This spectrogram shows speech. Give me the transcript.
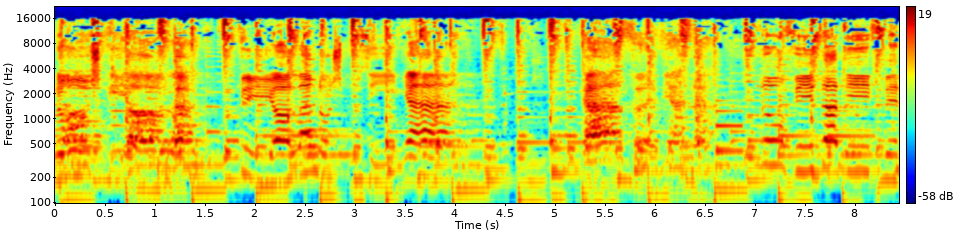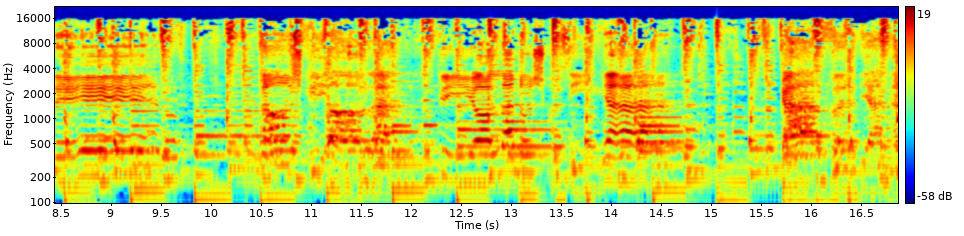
Nos crioula, crioula nos cozinha, Caverdiana, num vida diferente. Nos crioula, crioula nos cozinha caverdiana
